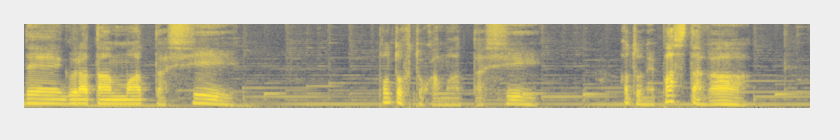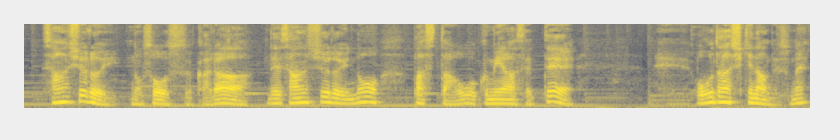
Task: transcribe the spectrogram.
でグラタンもあったしポトフとかもあったしあとねパスタが3種類のソースからで3種類のパスタを組み合わせて、えー、オーダー式なんですね。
